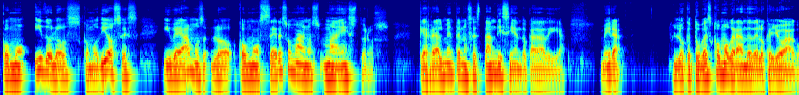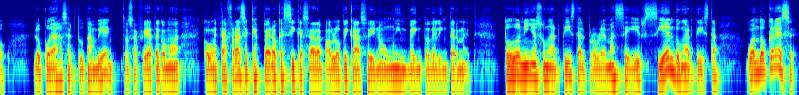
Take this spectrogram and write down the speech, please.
como ídolos, como dioses, y veámoslo como seres humanos maestros que realmente nos están diciendo cada día, mira, lo que tú ves como grande de lo que yo hago, lo puedes hacer tú también. Entonces, fíjate cómo, cómo esta frase, que espero que sí que sea de Pablo Picasso y no un invento del Internet. Todo niño es un artista, el problema es seguir siendo un artista cuando crece.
